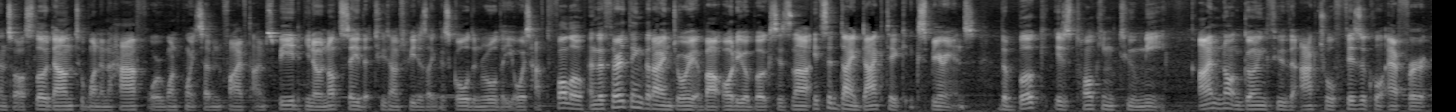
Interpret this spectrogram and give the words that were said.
And so I'll slow down to one and a half or 1.75 times speed. You know, not to say that two times speed is like this golden rule that you always have to follow. And the third thing that I enjoy about audiobooks is that it's a didactic experience. The book is talking to me. I'm not going through the actual physical effort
